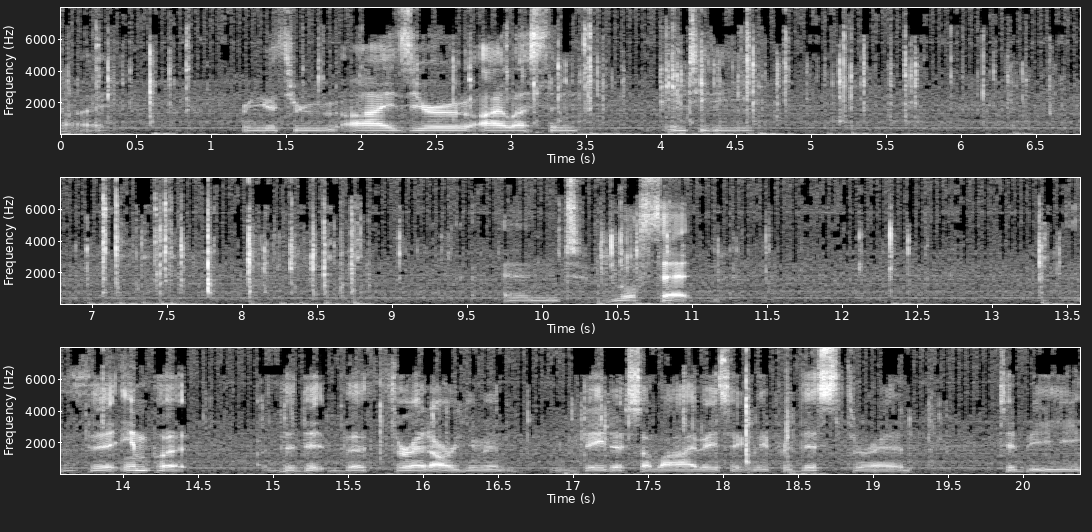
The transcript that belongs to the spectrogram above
I, we're gonna go through i zero, i less than ntd. And we'll set the input the, the thread argument data sub i basically for this thread to be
